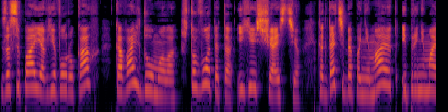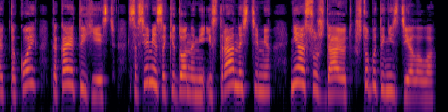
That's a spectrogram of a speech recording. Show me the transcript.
Засыпая в его руках, Коваль думала, что вот это и есть счастье, когда тебя понимают и принимают такой, какая ты есть, со всеми закидонами и странностями, не осуждают, что бы ты ни сделала,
